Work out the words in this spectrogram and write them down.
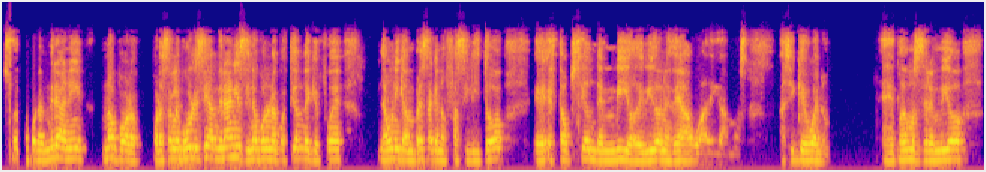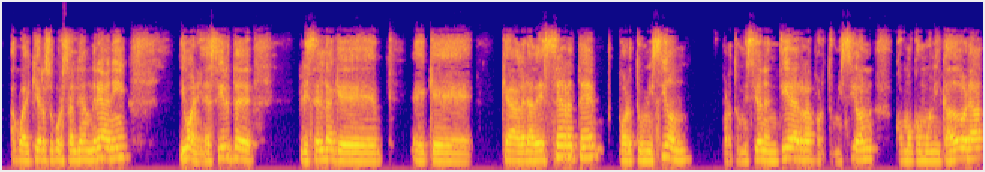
solo por Andriani, no por, por hacerle publicidad a Andriani, sino por una cuestión de que fue la única empresa que nos facilitó eh, esta opción de envío de bidones de agua, digamos. Así que bueno, eh, podemos hacer envío a cualquier sucursal de Andreani. Y bueno, y decirte, Griselda, que, eh, que, agradecerte por tu misión, por tu misión en tierra, por tu misión como comunicadora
